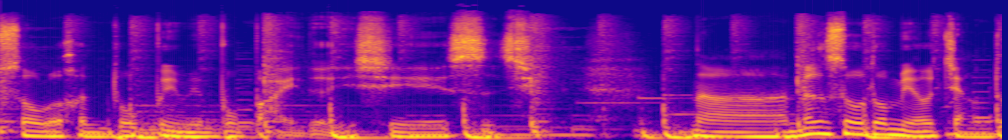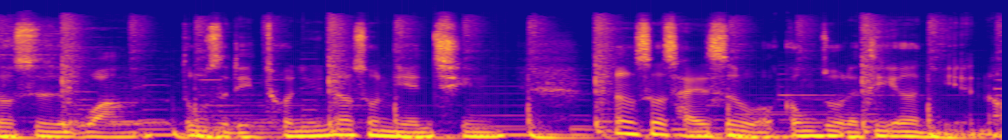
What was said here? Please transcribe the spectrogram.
受了很多不明不白的一些事情。那那个时候都没有讲，都是往肚子里吞，因为那时候年轻，那个时候才是我工作的第二年哦。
